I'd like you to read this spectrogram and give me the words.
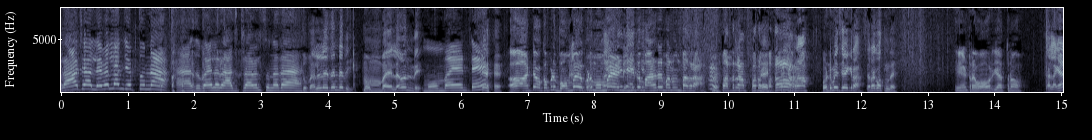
రాజా లెవెల్ అని చెప్తున్నా. ఆ, దుబాయ్లో రాజు ట్రావెల్స్ ఉన్నదా? దుబాయ్లో లేదండి అది. ముంబైలో ఉంది. ముంబై అంటే? అంటే ఒకప్పుడు బొంబాయి ఒకప్పుడు ముంబై అండి. నీతో మాట్లాడే పని పదరా. పదరా పద ఏయ్, పద. ఎక్కడ్రా? ఒంటి మీద చేయకరా. సిరగొస్తుంది ఏంట్రా ఓవర్ చేస్తున్నావు? అలాగే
